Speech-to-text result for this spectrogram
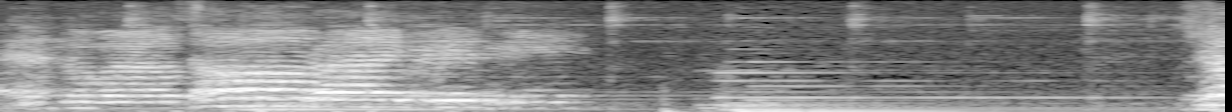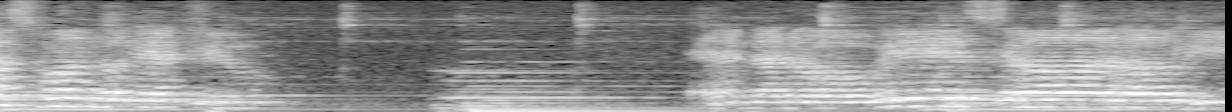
and the world's alright with me. Just one look at you, and I know it's gonna be.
